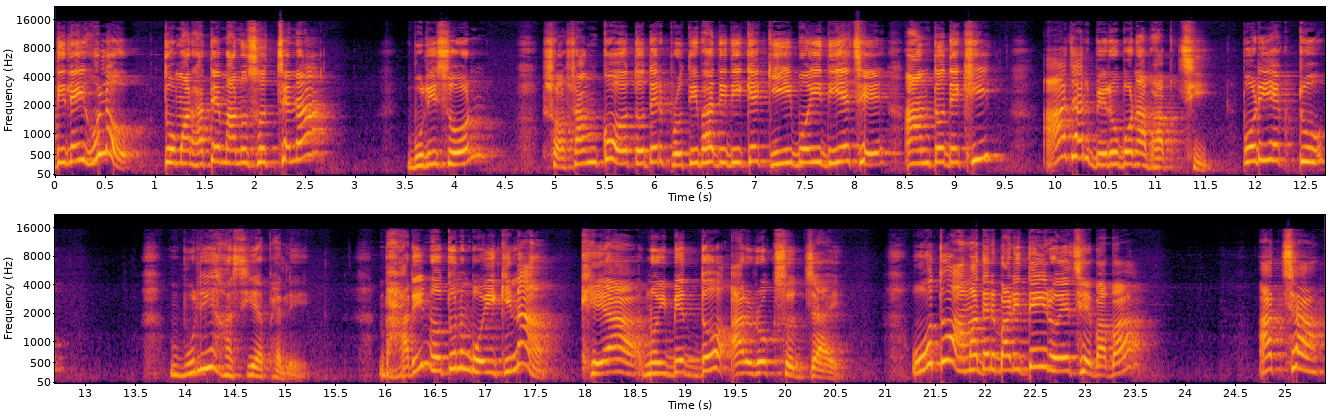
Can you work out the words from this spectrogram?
দিলেই হলো, তোমার হাতে মানুষ হচ্ছে না? বুলি শোন শশাঙ্ক, তোদের প্রতিভা দিদিকে কি বই দিয়েছে? আন্ত দেখি। আজ আর বেরোবো না ভাবছি। পড়ি একটু। বুলি হাসিয়া ফেলে। ভারী নতুন বই কিনা খেয়া, নৈবেদ্য আর রোগসজ্জায় ও তো আমাদের বাড়িতেই রয়েছে বাবা। আচ্ছা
